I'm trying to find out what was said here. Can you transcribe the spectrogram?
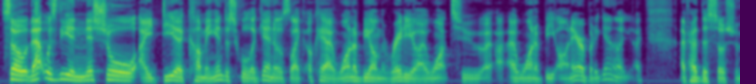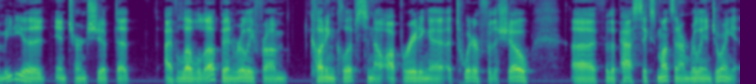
So that was the initial idea coming into school. Again, it was like, okay, I want to be on the radio. I want to, I, I want to be on air. But again, like I, I've had this social media internship that I've leveled up in, really from cutting clips to now operating a, a Twitter for the show uh, for the past six months, and I'm really enjoying it.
